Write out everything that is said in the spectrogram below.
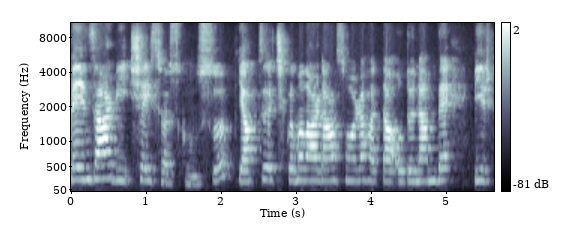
benzer bir şey söz konusu. Yaptığı açıklamalardan sonra hatta o dönemde bir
